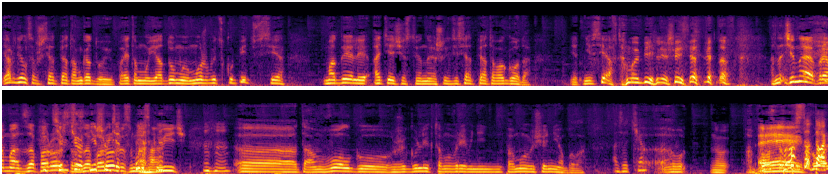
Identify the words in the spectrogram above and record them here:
я родился в 65-м году, и поэтому я думаю, может быть, скупить все модели отечественные 65-го года. Нет, не все автомобили 65-го, а начиная прямо от Запорожца, не Запорожец. Москвич, э, там, Волгу, Жигули к тому времени, по-моему, еще не было. А зачем? А вот, Ну, А эй, Просто так.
